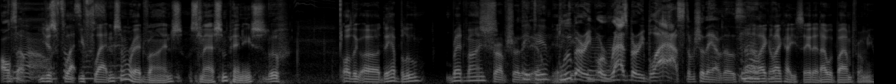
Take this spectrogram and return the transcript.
also. You just flat. You also flatten some red vines, smash some pennies. Oof. Oh, the uh, they have blue red vines. Sure, I'm sure they, They do. do. Yeah. Blueberry They do. or raspberry blast. I'm sure they have those. I like I like how you say that. I would buy them from you.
